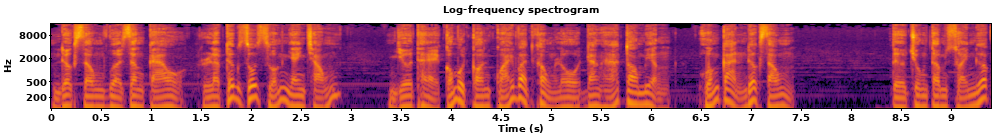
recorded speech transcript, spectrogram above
Nước sông vừa dâng cao, lập tức rút xuống nhanh chóng, như thể có một con quái vật khổng lồ đang há to miệng, uống cạn nước sông. Từ trung tâm xoáy nước,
